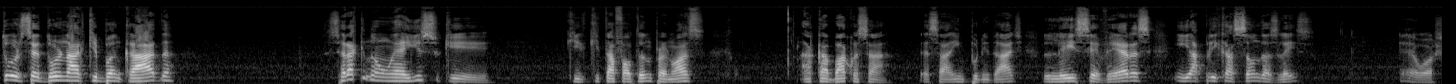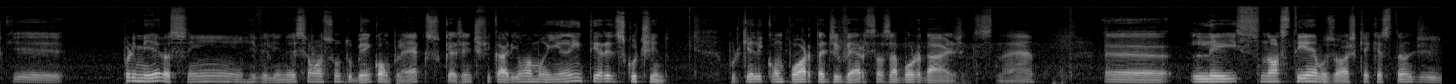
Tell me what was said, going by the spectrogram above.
torcedor na arquibancada. Será que não é isso que que está faltando para nós? Acabar com essa, essa impunidade, leis severas e aplicação das leis? É, eu acho que primeiro assim, Rivelino, esse é um assunto bem complexo que a gente ficaria uma manhã inteira discutindo, porque ele comporta diversas abordagens, né? É, leis nós temos, eu acho que é questão de,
